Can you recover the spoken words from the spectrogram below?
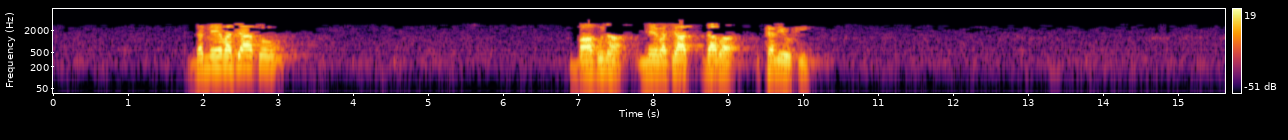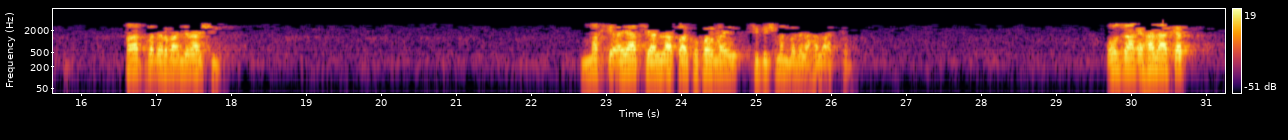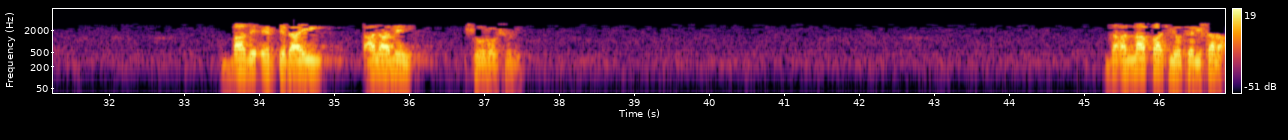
د میوه جاتو باغونه میوه جات دا به کمی وکړي قات به در باندې راشي مخکې آیات کې الله پاک وفرمایل چې دشمن به دله هلاک کړم اوس د هغې هلاکت بعضې ابتدایي علامې شروع شولې د الله پاک یو طریقه ده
